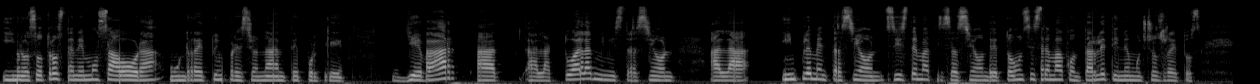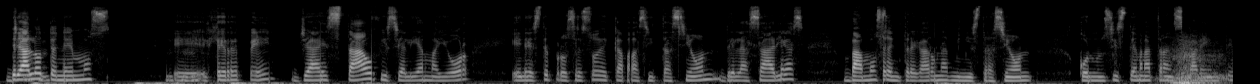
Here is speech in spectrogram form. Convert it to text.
Y nosotros tenemos ahora un reto impresionante porque llevar a, la actual administración a la implementación, sistematización de todo un sistema contable tiene muchos retos. Ya lo tenemos, eh, el GRP ya está oficialía mayor en este proceso de capacitación de las áreas. Vamos a entregar una administración con un sistema transparente.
